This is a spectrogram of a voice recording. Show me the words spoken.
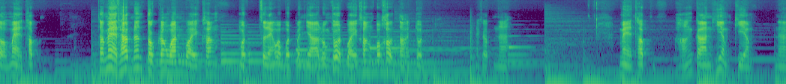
ต่อแม่ทัพ ถ้าแม่ทัพนั้นตกรางวัลบ่อยครั้งหมดแสดงว่าหมดปัญญาลงโทษบ่อยครั้งเพราะเข้าตาจนนะครับนะแม่ทัพหังการเหี้ยมเกียมนะ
